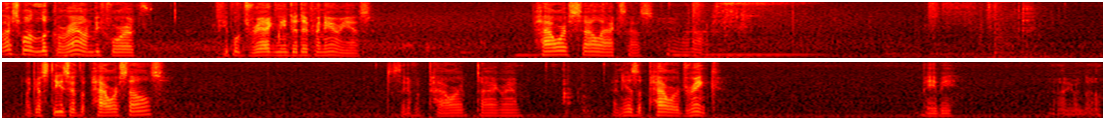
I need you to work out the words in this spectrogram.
I just want to look around before people drag me into different areas. Power cell access. Yeah, why not? I guess these are the power cells. Does they have a power diagram? And here's a power drink. Maybe. I don't even know.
